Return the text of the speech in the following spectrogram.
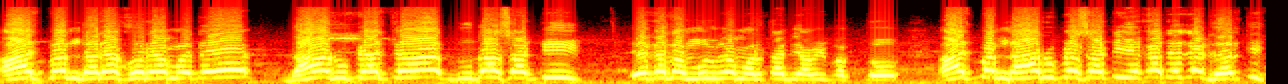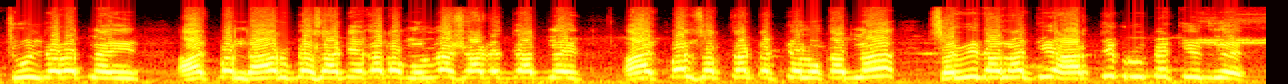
आज पण दऱ्याखोऱ्यामध्ये दहा रुपयाच्या दुधासाठी एखादा मुलगा मरताना आम्ही बघतो. आज पण दहा रुपयासाठी एखाद्याच्या घरची चूल जळत नाही. आज पण दहा रुपयासाठी एखादा मुलगा शाळेत जात नाही. आज पण सत्तर टक्के लोकांना संविधानाची आर्थिक रूपे चीज नाही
